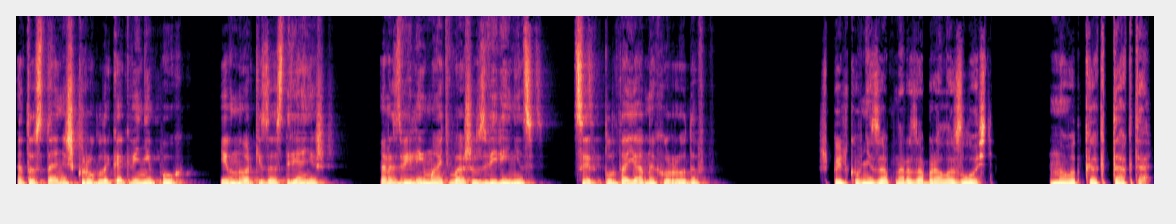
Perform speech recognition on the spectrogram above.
а то станешь круглый, как Винни-Пух, и в норке застрянешь. Развели, мать вашу, зверинец, цирк плотоядных уродов». Шпильку внезапно разобрала злость. «Ну вот как так-то?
